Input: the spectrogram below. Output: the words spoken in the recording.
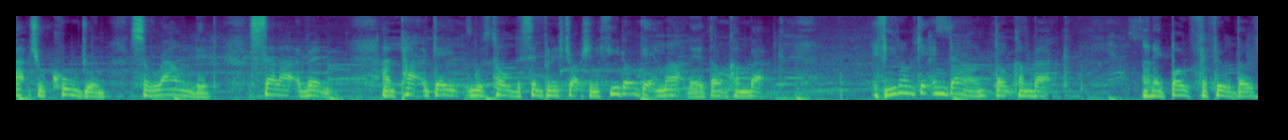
actual cauldron, surrounded, sellout event. And Pat gave was told the simple instruction: if you don't get him out there, don't come back. If you don't get him down, don't come back. And they both fulfilled those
